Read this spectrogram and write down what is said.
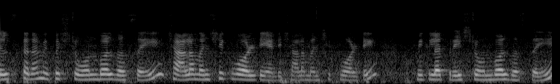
తెలుసు కదా మీకు స్టోన్ బాల్స్ వస్తాయి. చాలా మంచి క్వాలిటీ అండి చాలా మంచి క్వాలిటీ మీకు ఇలా త్రీ స్టోన్ బాల్స్ వస్తాయి.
